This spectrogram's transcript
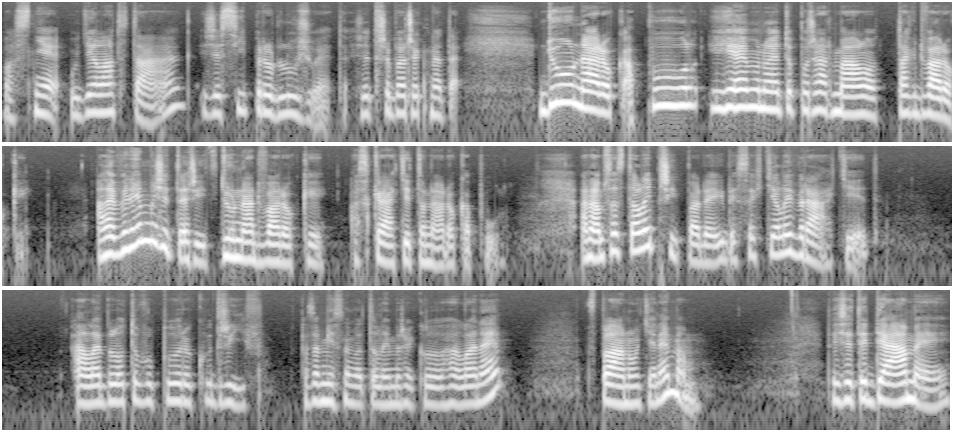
vlastně udělat tak, že si ji prodlužujete. Že třeba řeknete, jdu na rok a půl, je, ono je to pořád málo, tak dva roky. Ale vy nemůžete říct, jdu na dva roky a zkrátit to na rok a půl. A nám se staly případy, kdy se chtěli vrátit, ale bylo to o půl roku dřív. A zaměstnavatel jim řekl, hele ne, v plánu tě nemám. Takže ty dámy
